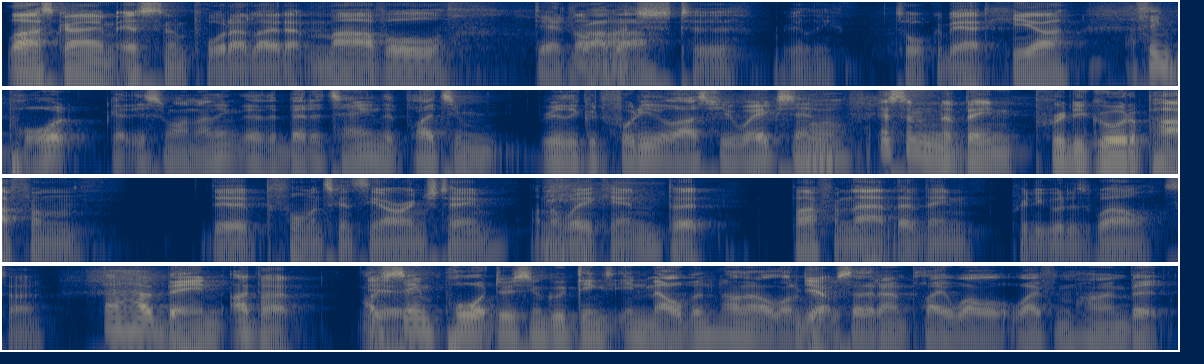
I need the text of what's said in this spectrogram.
Last game, Essendon Port Adelaide at Marvel. Dead Not rubber. much to really talk about here. I think Port get this one. I think they're the better team. They've played some really good footy the last few weeks, and Well, Essendon have been pretty good apart from their performance against the Orange team on the weekend, but apart from that, they've been pretty good as well. So, they have been. I, but I've yeah. seen Port do some good things in Melbourne. I know a lot of Yep. people say they don't play well away from home, but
